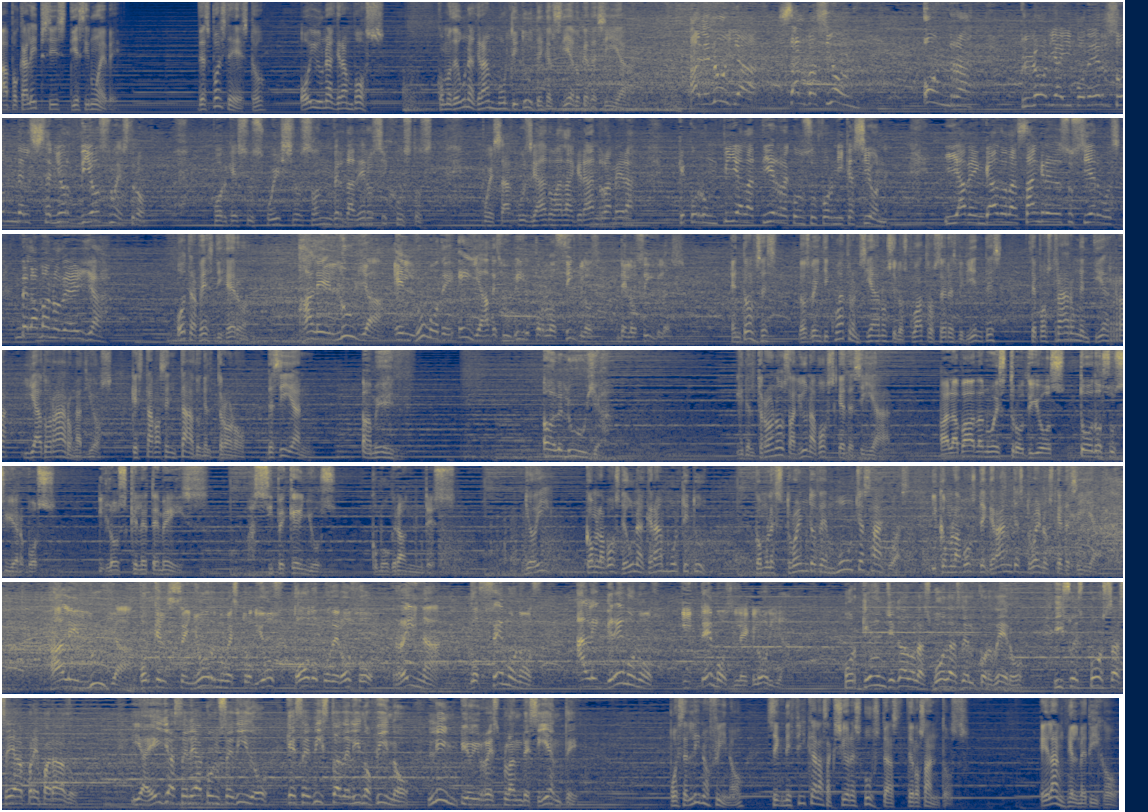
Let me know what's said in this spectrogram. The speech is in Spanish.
Apocalipsis 19. Después de esto, oí una gran voz, como de una gran multitud en el cielo que decía, Aleluya, salvación, honra, gloria y poder son del Señor Dios nuestro, porque sus juicios son verdaderos y justos, pues ha juzgado a la gran ramera que corrompía la tierra con su fornicación y ha vengado la sangre de sus siervos de la mano de ella. Otra vez dijeron, Aleluya, el humo de ella ha de subir por los siglos de los siglos. Entonces los veinticuatro ancianos y los cuatro seres vivientes se postraron en tierra y adoraron a Dios, que estaba sentado en el trono. Decían, Amén. Aleluya. y del trono salió una voz que decía, Alabad a nuestro Dios todos sus siervos y los que le teméis, así pequeños como grandes. y oí como la voz de una gran multitud, como el estruendo de muchas aguas y como la voz de grandes truenos que decía, Aleluya, porque el Señor nuestro Dios Todopoderoso reina. Gocémonos, alegrémonos y démosle gloria. porque han llegado las bodas del Cordero y su esposa se ha preparado. Y a ella se le ha concedido que se vista de lino fino, limpio y resplandeciente, pues el lino fino significa las acciones justas de los santos. El ángel me dijo,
